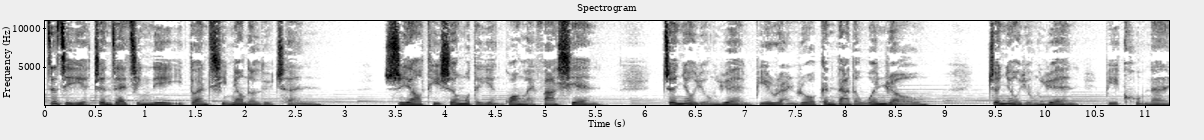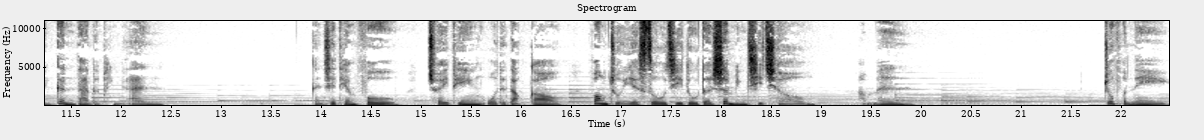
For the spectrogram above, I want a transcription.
自己也正在经历一段奇妙的旅程，是要提升我的眼光来发现，真有永远比软弱更大的温柔，真有永远比苦难更大的平安。感谢天父垂听我的祷告，奉主耶稣基督的圣名祈求，阿门。祝福你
